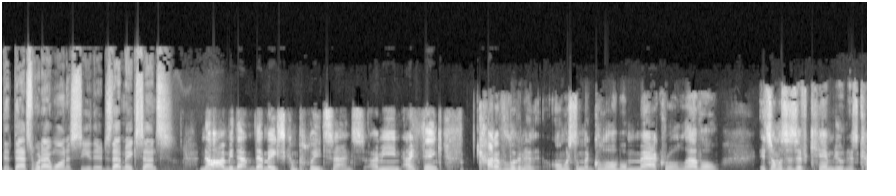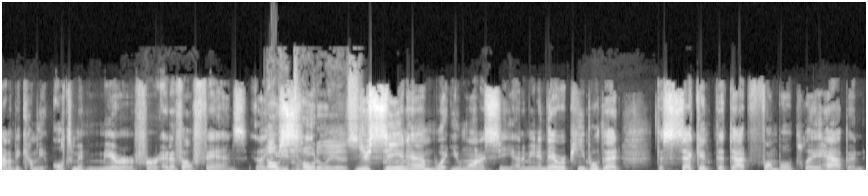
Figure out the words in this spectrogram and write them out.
that that's what I want to see there. Does that make sense? No, I mean that that makes complete sense. I mean, I think kind of looking at almost on the global macro level, it's almost as if Cam Newton has kind of become the ultimate mirror for NFL fans. Like oh, he see, totally is. You see in him what you want to see, and I mean, and there were people that the second that that fumble play happened,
